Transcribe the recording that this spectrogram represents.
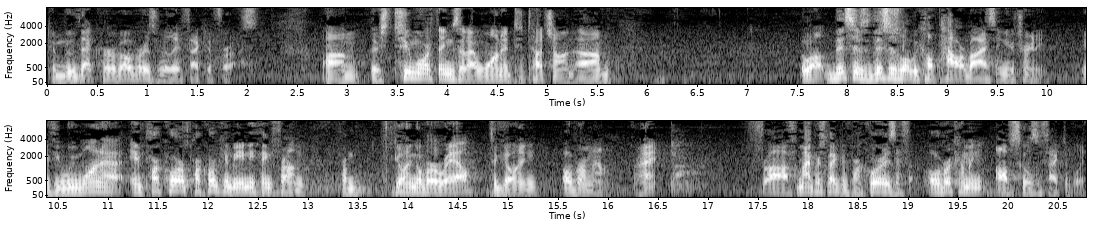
to move that curve over is really effective for us. Um, there's two more things that I wanted to touch on. Um, well, this is, this is what we call power biasing your training. If you, we want to, in parkour, parkour can be anything from, from going over a rail to going over a mountain, right? Uh, from my perspective, parkour is overcoming obstacles effectively.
